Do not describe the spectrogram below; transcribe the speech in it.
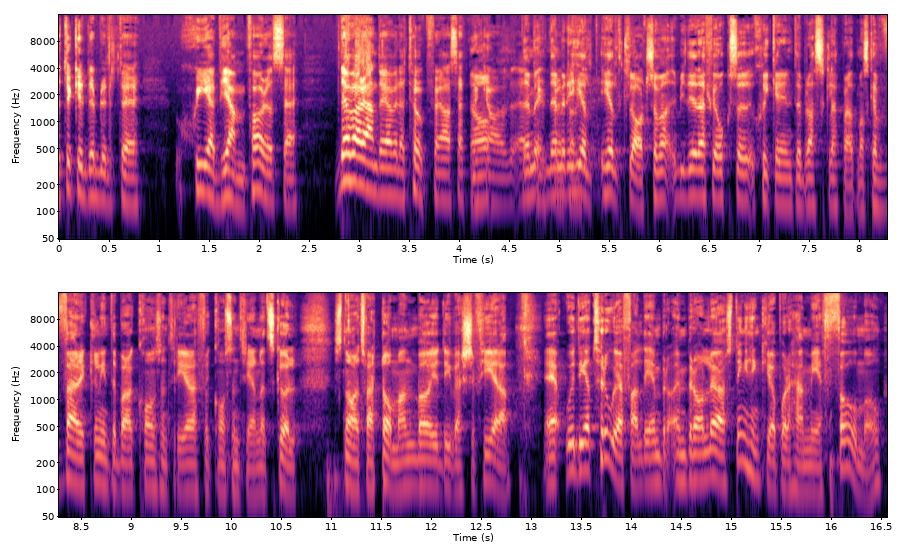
jag tycker det blir lite skev jämförelse. Det var det enda jag ville ta upp, för jag har sett mycket Ja, av nej, nej, men det är helt, helt klart. Så man, det är därför jag också skickar in lite brasklappar, att man ska verkligen inte bara koncentrera för koncentrerandets skull. Snarare tvärtom, man bör ju diversifiera. Eh, och det jag tror i alla fall, det är en bra, en bra lösning, tänker jag, på det här med FOMO.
